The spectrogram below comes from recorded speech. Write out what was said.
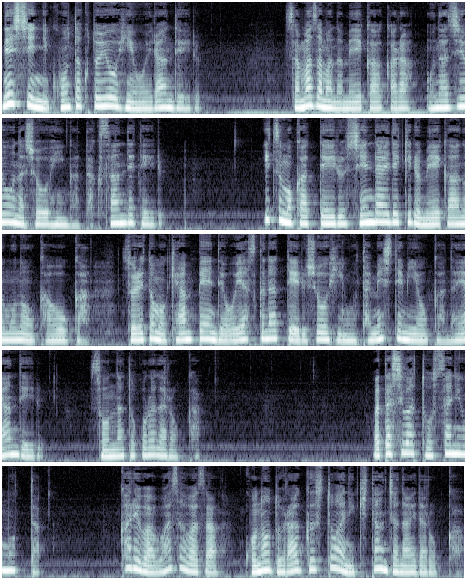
熱心にコンタクト用品を選んでいる。様々なメーカーから同じような商品がたくさん出ている。いつも買っている信頼できるメーカーのものを買おうか、それともキャンペーンでお安くなっている商品を試してみようか悩んでいる。そんなところだろうか。私はとっさに思った。彼はわざわざこのドラッグストアに来たんじゃないだろうか。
